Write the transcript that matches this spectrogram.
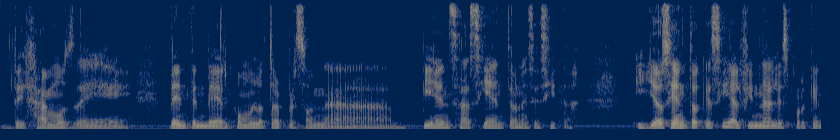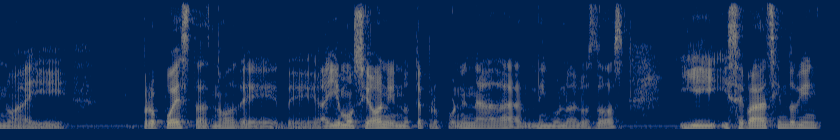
dejamos de, de, entender cómo la otra persona piensa, siente o necesita. Y yo siento que sí, al final es porque no hay propuestas, ¿no? De, hay emoción y no te propone nada, ninguno de los dos y, se va haciendo bien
